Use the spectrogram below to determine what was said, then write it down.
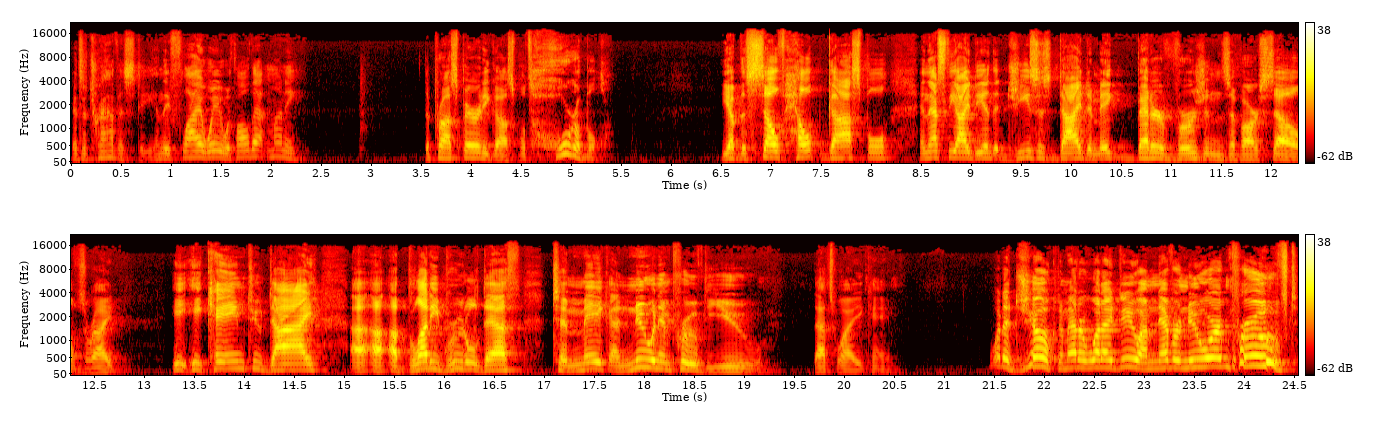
It's a travesty, and they fly away with all that money. The prosperity gospel, it's horrible. You have the self help gospel, and that's the idea that Jesus died to make better versions of ourselves, right? He, he came to die a, a bloody, brutal death to make a new and improved you. That's why he came. What a joke. No matter what I do, I'm never new or improved.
